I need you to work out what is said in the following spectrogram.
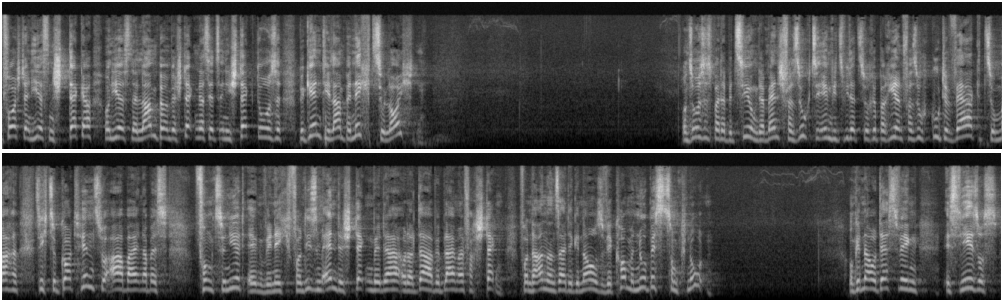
vorstellen, hier ist ein Stecker und hier ist eine Lampe und wir stecken das jetzt in die Steckdose, beginnt die Lampe nicht zu leuchten. Und so ist es bei der Beziehung. Der Mensch versucht sie irgendwie wieder zu reparieren, versucht gute Werke zu machen, sich zu Gott hinzuarbeiten, aber es funktioniert irgendwie nicht. Von diesem Ende stecken wir da oder da, wir bleiben einfach stecken. Von der anderen Seite genauso. Wir kommen nur bis zum Knoten. Und genau deswegen ist Jesus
